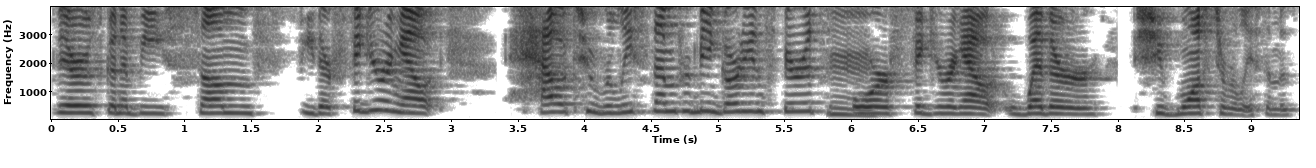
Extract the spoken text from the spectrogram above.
there's going to be some f- either figuring out how to release them from being guardian spirits Mm. or figuring out whether she wants to release them as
